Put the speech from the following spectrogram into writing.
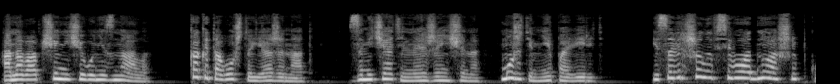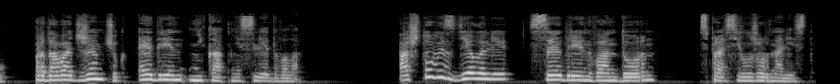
Она вообще ничего не знала. Как и того, что я женат. Замечательная женщина, можете мне поверить. И совершила всего одну ошибку. Продавать жемчуг Эдриен никак не следовало. «А что вы сделали с Эдриен Ван Дорн?» — спросил журналист.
